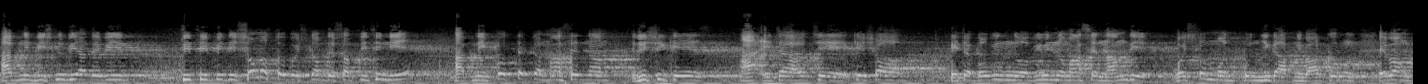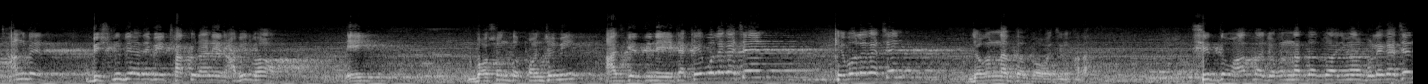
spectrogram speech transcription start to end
আপনি বিষ্ণুপ্রিয়া দেবীর তিথি পিথি সমস্ত বৈষ্ণবদের সব তিথি নিয়ে আপনি প্রত্যেকটা মাসের নাম ঋষিকেশ এটা হচ্ছে কেশব, এটা গোবিন্দ, বিভিন্ন মাসের নাম দিয়ে বৈষ্ণব পঞ্জিকা আপনি বার করুন এবং জানবেন বিষ্ণুপ্রিয়া দেবী ঠাকুরানীর আবির্ভাব। এই বসন্ত পঞ্চমী, আজকের দিনে এটা কে বলে গেছেন? কে বলে গেছেন? জগন্নাথ দাস বাবাজি মহারাজ। সিদ্ধ মহাত্মা জগন্নাথ দাস বাবাজি মহারাজ বলে গেছেন,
